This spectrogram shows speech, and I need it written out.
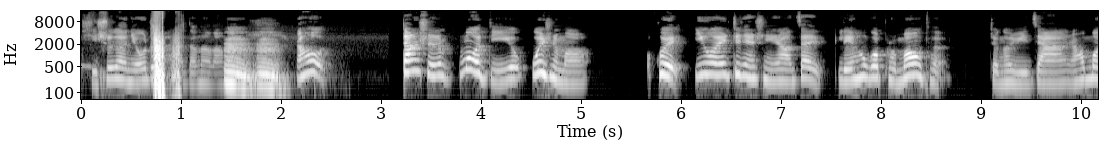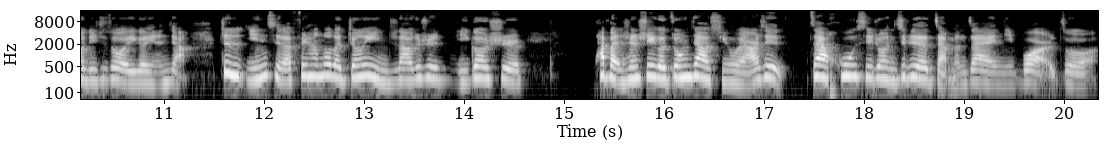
体式的扭转啊，等等等等。嗯嗯。然后当时莫迪为什么会因为这件事情让在联合国 promote？整个瑜伽，然后莫迪去做了一个演讲，这引起了非常多的争议。你知道，就是一个是它本身是一个宗教行为，而且在呼吸中，你记不记得咱们在尼泊尔做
